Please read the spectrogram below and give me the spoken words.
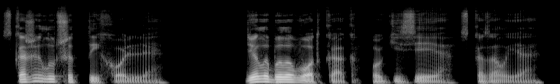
Скажи лучше ты, Холли. Дело было вот как, о Гизея, сказал я.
